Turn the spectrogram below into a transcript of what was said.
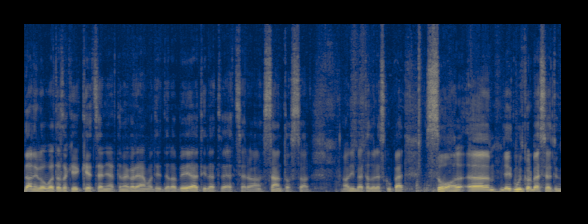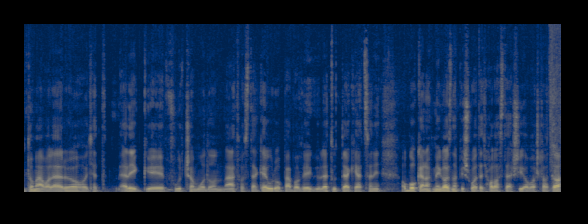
Danilo volt az, aki kétszer nyerte meg a Real Madriddel a BL-t, illetve egyszer a Santosszal a Libertadores kupát. Szóval, ugye itt múltkor beszéltünk Tomával erről, hogy hát elég furcsa módon áthozták Európába, végül le tudták játszani. A Bokának még aznap is volt egy halasztási javaslata,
